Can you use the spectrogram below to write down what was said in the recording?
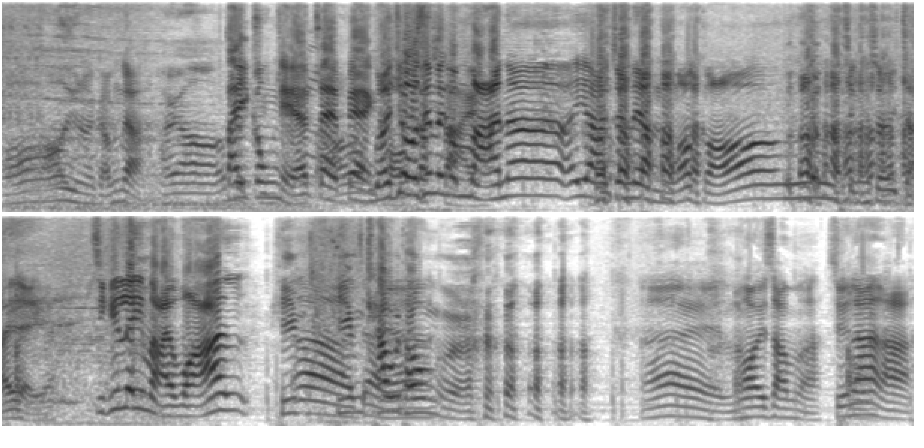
哦，原來咁噶。係啊，低攻其實真係俾人唔怪之我升得咁慢啦！哎呀，俊你又唔同我講，正衰仔嚟嘅，自己匿埋玩，欠啊欠溝通啊！唉，唔開心啊！算啦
